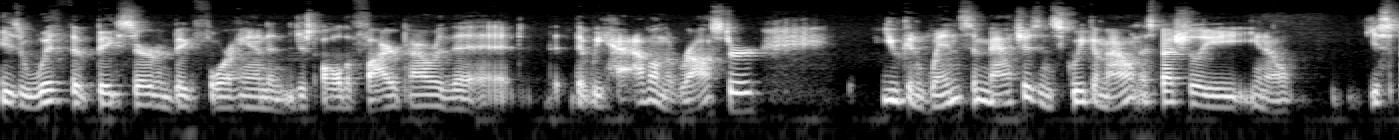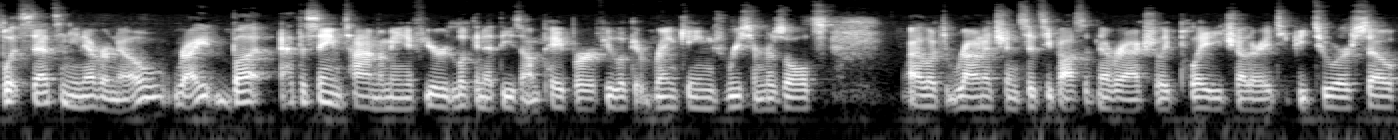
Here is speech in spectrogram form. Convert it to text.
is with the big serve and big forehand and just all the firepower that that we have on the roster, you can win some matches and squeak them out. Especially, you know, you split sets and you never know, right? But at the same time, I mean, if you're looking at these on paper, if you look at rankings, recent results, I looked at Raonic and Tsitsipas have never actually played each other ATP Tour, so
